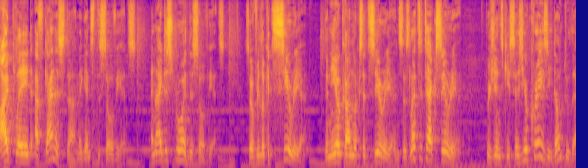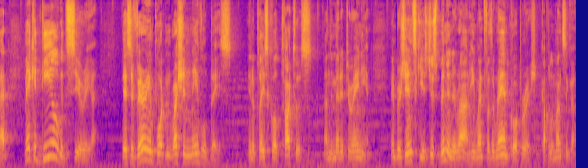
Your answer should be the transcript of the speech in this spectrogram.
I played Afghanistan against the Soviets, and I destroyed the Soviets. So if we look at Syria, the neocon looks at Syria and says, let's attack Syria. Brzezinski says, you're crazy, don't do that. Make a deal with Syria. There's a very important Russian naval base in a place called Tartus on the Mediterranean. And Brzezinski has just been in Iran. He went for the RAND Corporation a couple of months ago.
